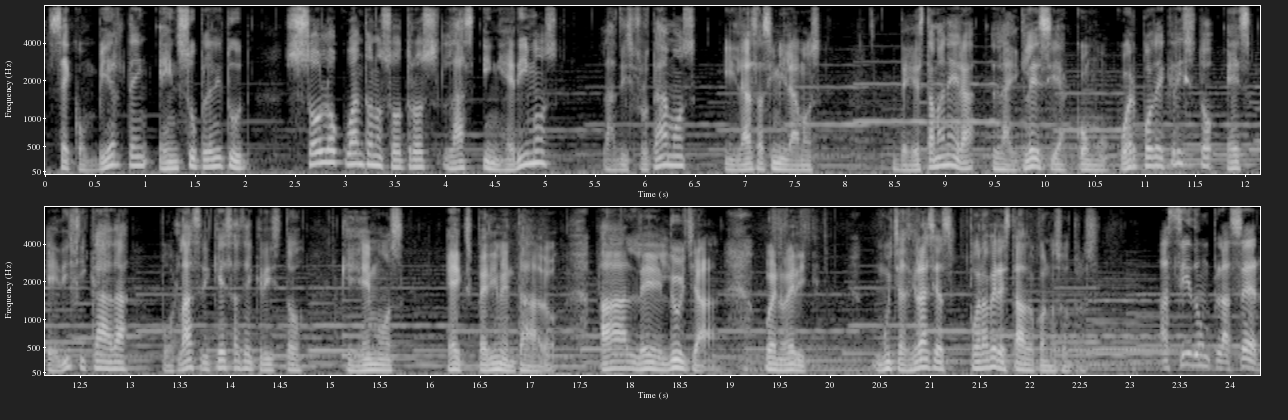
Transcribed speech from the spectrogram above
se convierten en su plenitud solo cuando nosotros las ingerimos, las disfrutamos y las asimilamos. De esta manera, la iglesia como cuerpo de Cristo es edificada por las riquezas de Cristo que hemos experimentado. Aleluya. Bueno, Eric, muchas gracias por haber estado con nosotros. Ha sido un placer.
